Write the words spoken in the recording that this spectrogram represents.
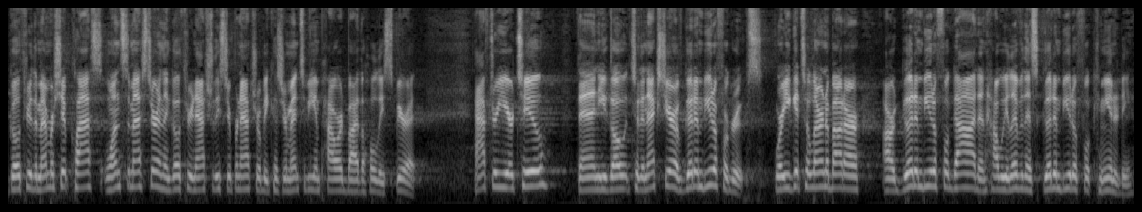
go through the membership class one semester and then go through naturally supernatural because you're meant to be empowered by the Holy Spirit. After year two, then you go to the next year of good and beautiful groups where you get to learn about our, our good and beautiful God and how we live in this good and beautiful community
